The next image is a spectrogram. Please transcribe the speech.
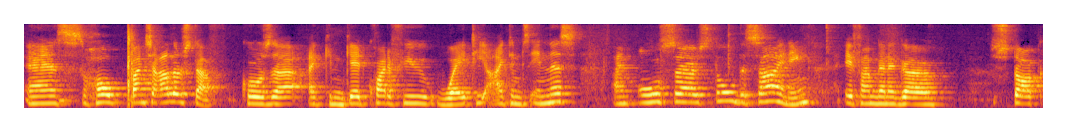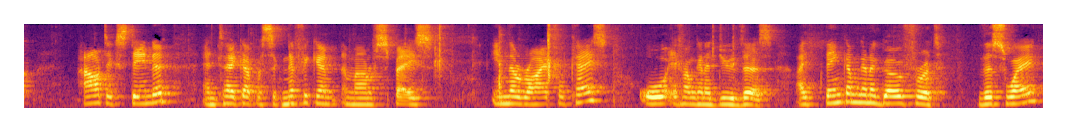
and a whole bunch of other stuff because uh, I can get quite a few weighty items in this. I'm also still deciding if I'm gonna go stock out extended and take up a significant amount of space in the rifle case or if I'm gonna do this. I think I'm gonna go for it this way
